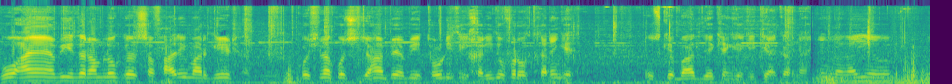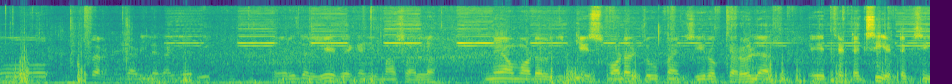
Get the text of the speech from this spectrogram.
वो आए हैं अभी इधर हम लोग, सफारी मार्केट, कुछ ना कुछ जहाँ पे अभी थोड़ी सी ख़रीदो फरोख्त करेंगे। उसके बाद देखेंगे कि क्या करना है। लगाइए वो उधर गाड़ी लगाइए अभी। और इधर ये देखें जी माशाल्लाह नया मॉडल 21 मॉडल 2.0 करोला ये थे टैक्सी है टैक्सी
